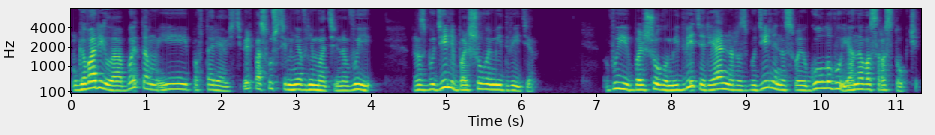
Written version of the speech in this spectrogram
говорила об этом и повторяюсь. Теперь послушайте меня внимательно. Вы разбудили большого медведя. Вы большого медведя реально разбудили на свою голову, и она вас растопчет.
